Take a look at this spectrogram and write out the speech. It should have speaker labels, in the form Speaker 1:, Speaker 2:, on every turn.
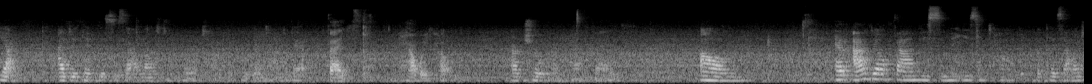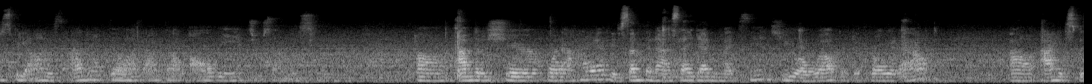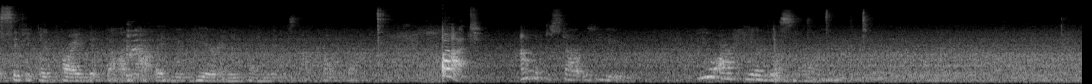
Speaker 1: yeah, I do think this is our most important topic. We're going to talk about faith and how we hope our children have faith. Um, and I don't find this an easy topic because I'll just be honest, I don't feel like I've got all the answers on this one. Um, I'm going to share what I have. If something I say doesn't make sense, you are welcome to throw it out. Uh, I have specifically prayed that God not let you hear anything that is not helpful. But I want to start with you. You are here this morning.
